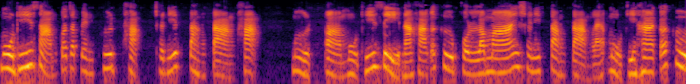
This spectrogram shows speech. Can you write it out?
หมู่ที่ 3 ก็จะเป็นพืชผักชนิดต่างๆค่ะ หมู่หมู่ที่ 4 นะคะ ก็คือผลไม้ชนิดต่างๆ และหมู่ที่ 5 ก็คือ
